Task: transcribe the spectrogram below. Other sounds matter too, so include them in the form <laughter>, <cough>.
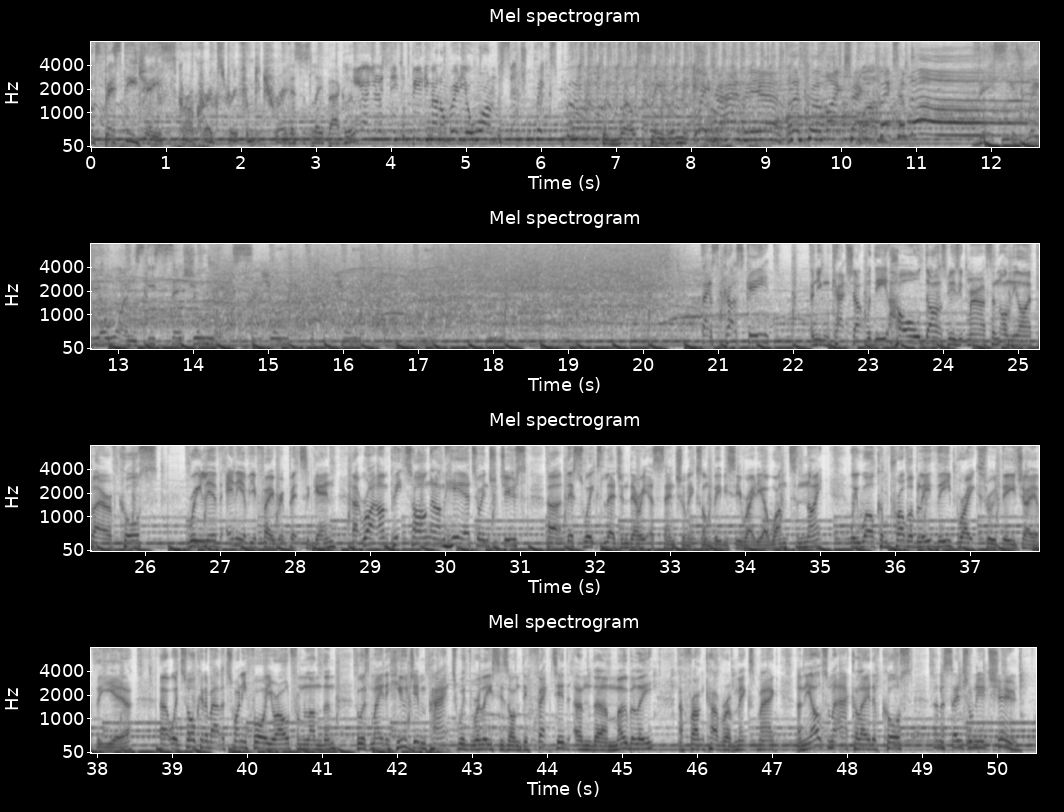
world's best DJs. Carl Craig, straight from Detroit. This is Laid Back Luke. Yeah, you're listening to Beenie Man on Radio 1, the Essential Mix. The world's favorite mix Raise your hands in the air. Let's do a mic check. One. Make some noise! This is Radio 1's Essential Mix. Thanks to Kutski. And you can catch up with the whole Dance Music Marathon on the iPlayer, of course. Relive any of your favourite bits again. Uh, right, I'm Pete Tong, and I'm here to introduce uh, this week's legendary Essential Mix on BBC Radio 1. Tonight, we welcome probably the breakthrough DJ of the year. Uh, we're talking about the 24 year old from London who has made a huge impact with releases on Defected and uh, Mobilee, a front cover of Mix Mag, and the ultimate accolade, of course, an essential new tune.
